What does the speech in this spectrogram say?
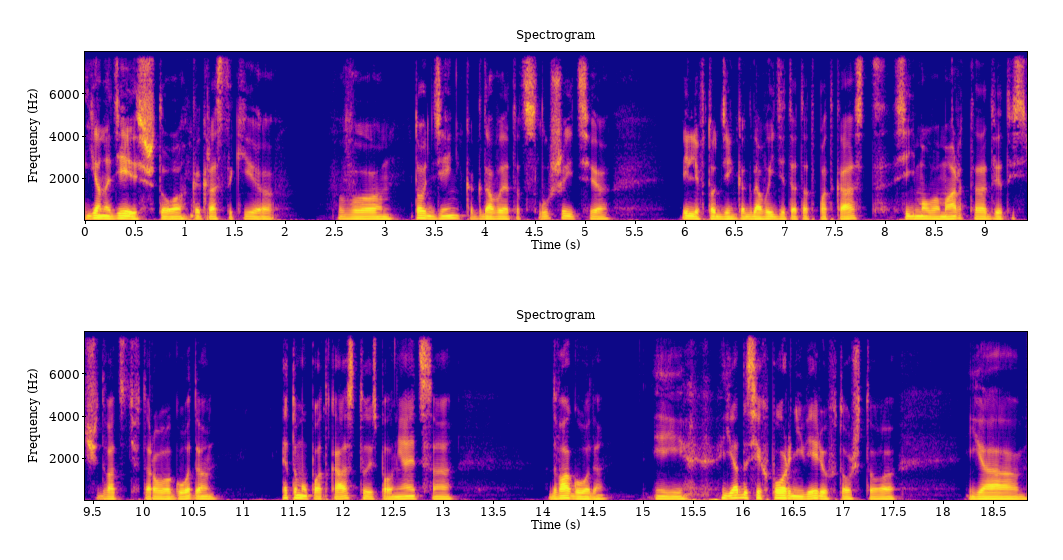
я надеюсь, что как раз-таки в тот день, когда вы этот слушаете, или в тот день, когда выйдет этот подкаст, 7 марта 2022 года, этому подкасту исполняется два года. И я до сих пор не верю в то, что я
